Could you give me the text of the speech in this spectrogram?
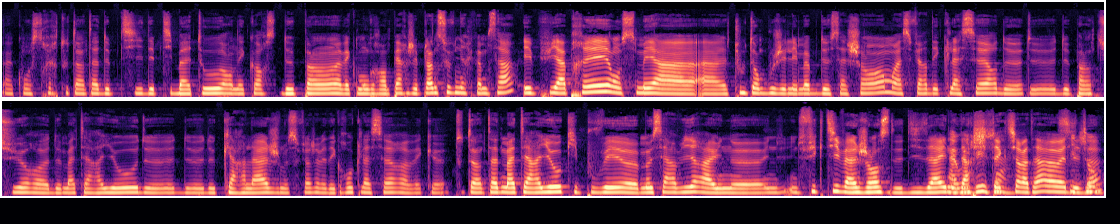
à, construire tout un tas de petits, des petits bateaux en écorce de pin avec mon grand-père. J'ai plein de souvenirs comme ça. Et puis après, on se met à, tout le temps bouger les meubles de sa chambre, à se faire des classeurs de, de, peinture, de matériaux, de, de, carrelage. Je me souviens, j'avais des gros classeurs avec tout un tas de matériaux qui pouvaient me servir à une une, une, fictive agence de design et ah d'architecture intérieure. Ouais, déjà.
